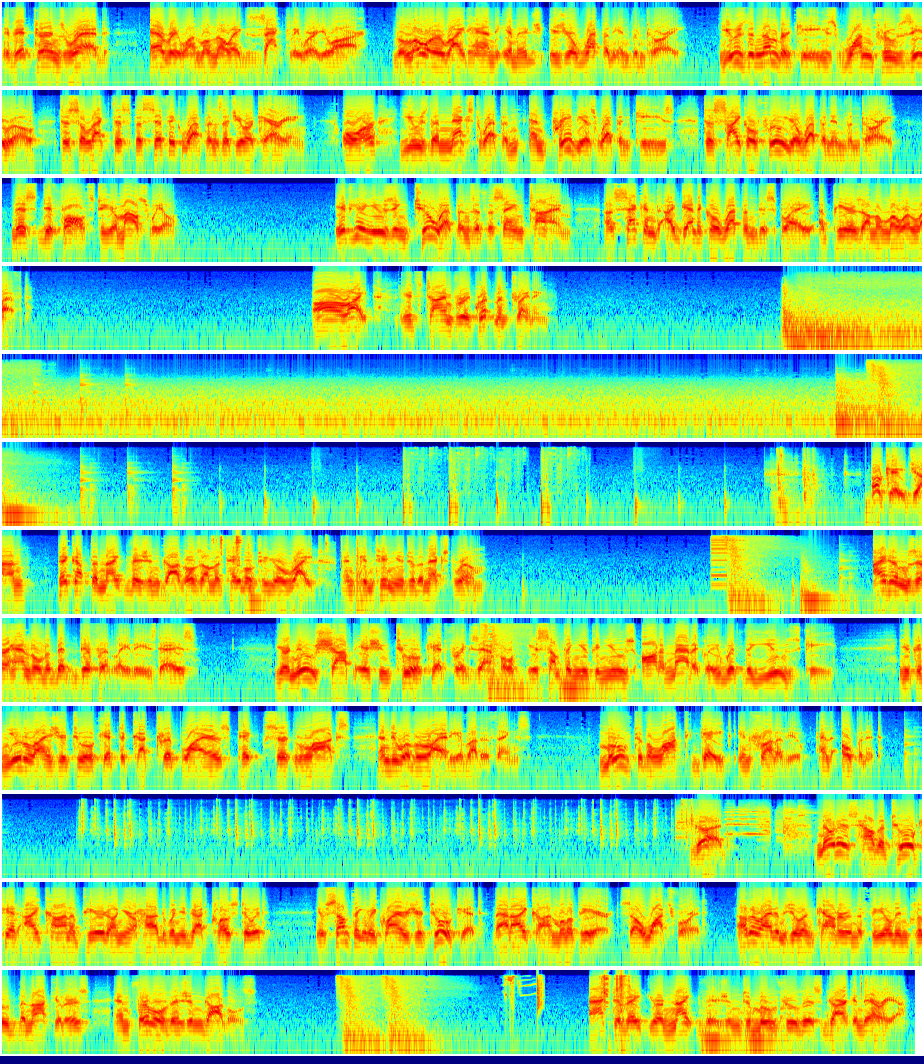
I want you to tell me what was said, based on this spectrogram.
If it turns red, everyone will know exactly where you are. The lower right-hand image is your weapon inventory. Use the number keys 1 through 0 to select the specific weapons that you are carrying. Or use the next weapon and previous weapon keys to cycle through your weapon inventory. This defaults to your mouse wheel. If you're using two weapons at the same time, a second identical weapon display appears on the lower left. All right, it's time for equipment training. Okay, John. Pick up the night vision goggles on the table to your right and continue to the next room. Items are handled a bit differently these days. Your new shop-issue toolkit, for example, is something you can use automatically with the Use key. You can utilize your toolkit to cut tripwires, pick certain locks, and do a variety of other things. Move to the locked gate in front of you and open it. Good. Notice how the toolkit icon appeared on your HUD when you got close to it? If something requires your toolkit, that icon will appear, so watch for it. Other items you'll encounter in the field include binoculars and thermal vision goggles. Activate your night vision to move through this darkened area.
